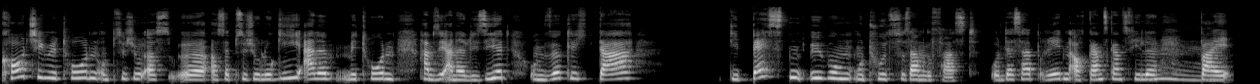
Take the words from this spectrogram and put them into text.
Coaching-Methoden und Psycho aus, äh, aus der Psychologie, alle Methoden haben sie analysiert und wirklich da die besten Übungen und Tools zusammengefasst. Und deshalb reden auch ganz, ganz viele Hm. bei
